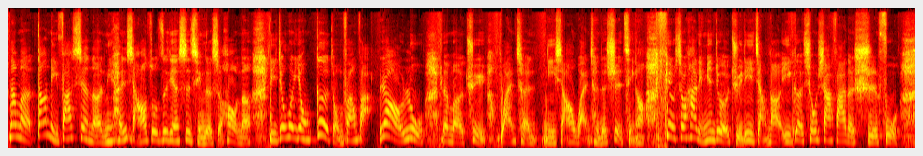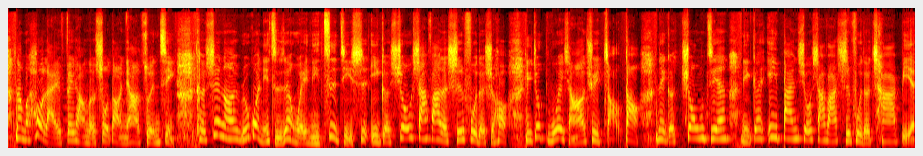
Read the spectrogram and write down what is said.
那么当你发现呢你很想要做这件事情的时候呢，你就会用各种方法绕。路，那么去完成你想要完成的事情啊。譬如说，它里面就有举例讲到一个修沙发的师傅，那么后来非常的受到人家的尊敬。可是呢，如果你只认为你自己是一个修沙发的师傅的时候，你就不会想要去找到那个中间你跟一般修沙发师傅的差别。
